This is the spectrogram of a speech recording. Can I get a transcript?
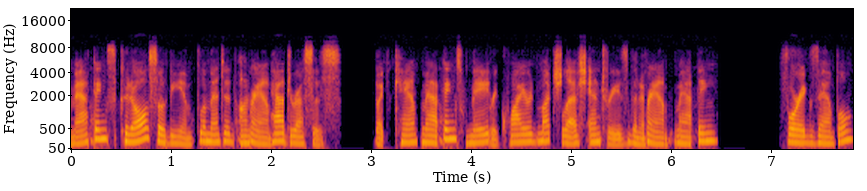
Mappings could also be implemented on RAM addresses, but CAM mappings may require much less entries than a RAM mapping. For example,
